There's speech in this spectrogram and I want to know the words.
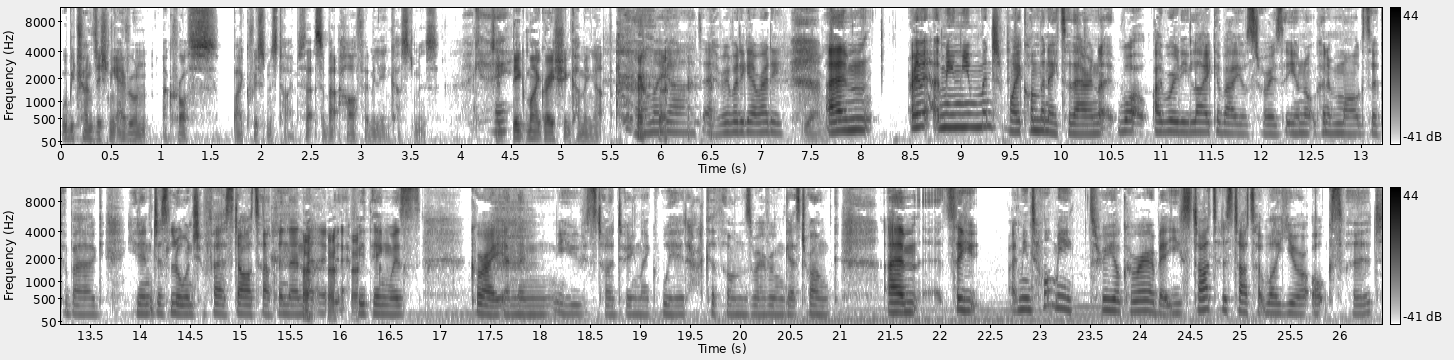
we'll be transitioning everyone across by Christmas time. So that's about half a million customers. Okay. So big migration coming up. oh my god! Everybody get ready. Yeah. Um, I mean, you mentioned Y Combinator there, and what I really like about your story is that you're not kind of Mark Zuckerberg. You didn't just launch your first startup and then everything was great, and then you started doing like weird hackathons where everyone gets drunk. Um, so, you, I mean, talk me through your career a bit. You started a startup while you were at Oxford.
